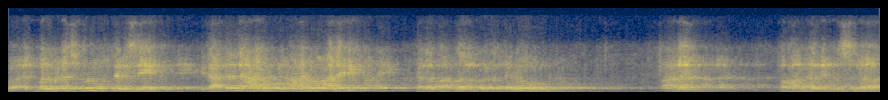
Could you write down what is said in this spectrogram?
فأقبل من الناس يكونوا مفترسين إذا اعتدى عنكم أحدهم عليك فلا تعترض ولا تلوهم معناه طبعا هذه قصة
